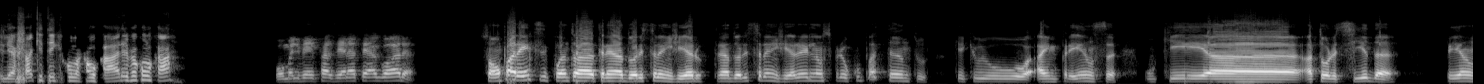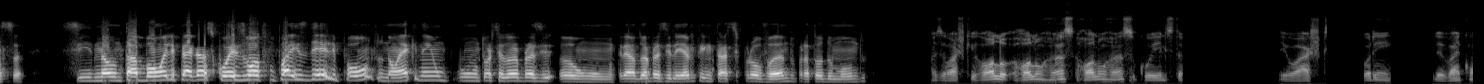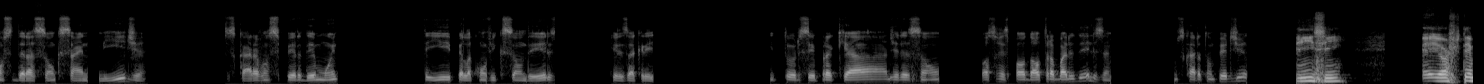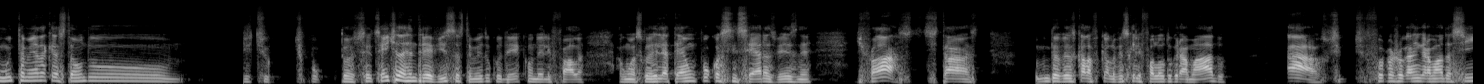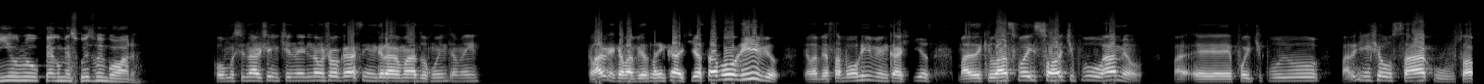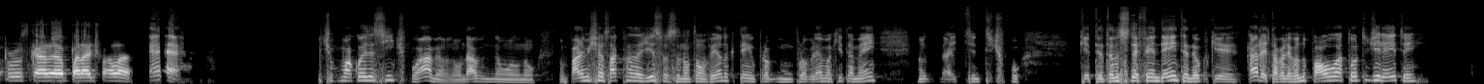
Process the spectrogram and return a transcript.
Ele achar que tem que colocar o cara, ele vai colocar como ele vem fazendo até agora. Só um parêntese quanto a treinador estrangeiro. O treinador estrangeiro ele não se preocupa tanto o que, que o, a imprensa, o que a, a torcida pensa. Se não tá bom, ele pega as coisas e volta pro país dele, ponto. Não é que nem um, um torcedor brasileiro, um treinador brasileiro tem que estar tá se provando para todo mundo. Mas eu acho que rola, rola, um ranço, rola um ranço com eles também. Eu acho que se forem levar em consideração que sai na mídia, os caras vão se perder muito e pela convicção deles, que eles acreditam, e torcer para que a direção possa respaldar o trabalho deles. Né? Os caras estão perdidos. Sim, sim. É, eu acho que tem muito também a questão do. De, tipo, você sente nas entrevistas também do Kudê, quando ele fala algumas coisas, ele até é um pouco sincero às vezes, né? De falar, ah, se tá. Muitas vezes, aquela, aquela vez que ele falou do gramado, ah, se, se for para jogar em gramado assim, eu, eu pego minhas coisas e vou embora. Como se na Argentina ele não jogasse em gramado ruim também. Claro que aquela vez lá em Caxias estava horrível. Aquela vez estava horrível em Caxias. Mas aquilo lá foi só tipo, ah, meu. É, foi tipo, para de encher o saco, só para os caras parar de falar. É. Tipo uma coisa assim, tipo, ah, meu, não dá, não, não, não para de encher o saco por causa disso, vocês não estão vendo que tem um problema aqui também. Aí, tipo, tentando se defender, entendeu? Porque, cara, ele tava levando pau a torto direito, hein?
